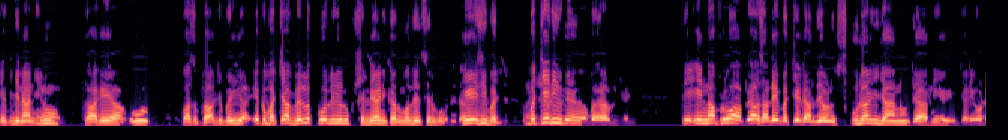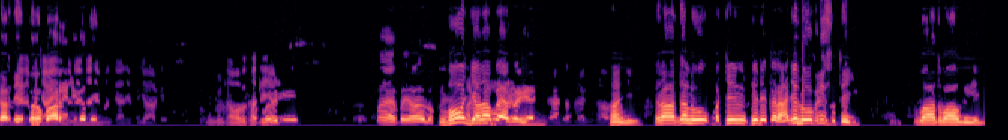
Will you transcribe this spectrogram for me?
ਇੱਕ ਜਨਾਨੀ ਨੂੰ ਖਾ ਗਏ ਆ ਉਹ ਹਸਪਤਾਲ 'ਚ ਪਈ ਆ। ਇੱਕ ਬੱਚਾ ਬਿਲਕੁਲ ਹੀ ਉਹਨੂੰ ਛੱਡਿਆ ਨਹੀਂ ਕਦਮ ਉਹਦੇ ਸਿਰਫ ਕੇਸ ਹੀ ਬੱਚ- ਦੀ। ਤੇ ਇੰਨਾ ਪ੍ਰਭਾਵ ਪਿਆ ਸਾਡੇ ਬੱਚੇ ਡਰਦੇ ਹੁਣ। ਸਕੂਲਾਂ 'ਚ ਜਾਣ ਨੂੰ ਤਿਆਰ ਨਹੀਂ ਹੈਗੇ ਵਿਚਾਰੇ ਉਹ ਡਰਦੇ ਘਰੋਂ ਬਾਹਰ ਨਹੀਂ ਨਿਕਲਦੇ। ਭੈ ਪਿਆ ਬਹੁਤ ਜ਼ਿਆਦਾ ਪੈ ਪਏ ਆ ਜੀ। ਹਾਂਜੀ। ਰਾਤ ਦਾ ਲੋਕ ਬੱਚੇ ਜਿਹੜੇ ਘਰਾਂ 'ਚ ਲੋਕ ਨਹੀਂ ਸੁੱਤੇ ਜੀ। ਤਬਾਹ ਤਬਾਹ ਹੋ ਗਈ ਹੈ ਜੀ।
